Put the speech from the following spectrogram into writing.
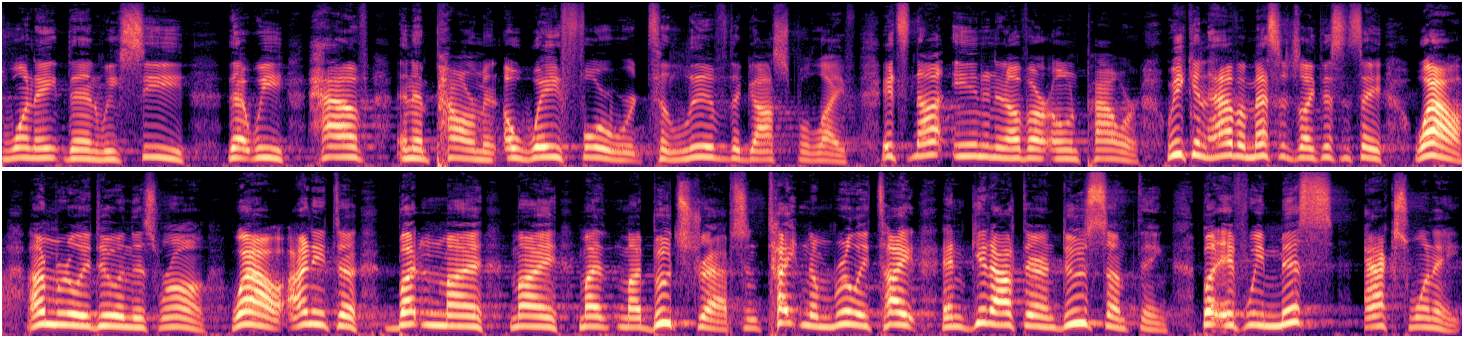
1 8, then, we see that we have an empowerment, a way forward to live the gospel life. It's not in and of our own power. We can have a message like this and say, Wow, I'm really doing this wrong. Wow, I need to button my, my, my, my bootstraps and tighten them really tight and get out there and do something. But if we miss Acts 1 8,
